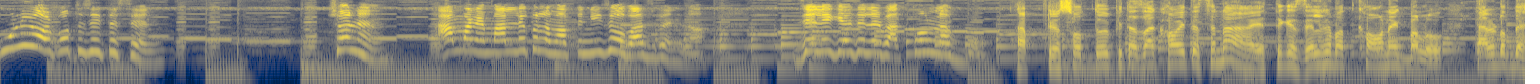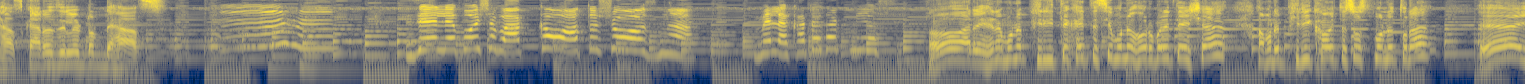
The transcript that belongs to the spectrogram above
কোনি ওর পথে যাইতেছেন? শোনেন আমারে মারলে করলাম আপনি নিজেও বাঁচবেন না। জেলে গিয়ে জেলের ভাত কোন লাগবো। আপনি সদ্য পিতা যা খাওয়াইতেছে না এর থেকে জেলের ভাত খাওয়া অনেক ভালো। কারও ডর দেহাস কারও জেলের ডর দেহাস জেলে বসে ভাত খাওয়া অত সহজ না। মেলা খাটাখাটনি আছে। ও আরে এখানে মনে ফ্রিতে খাইতেছি মনে হোর বাড়িতে এসে। আমরা ফ্রি খাওয়াইতেছস মনে তোরা? এই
